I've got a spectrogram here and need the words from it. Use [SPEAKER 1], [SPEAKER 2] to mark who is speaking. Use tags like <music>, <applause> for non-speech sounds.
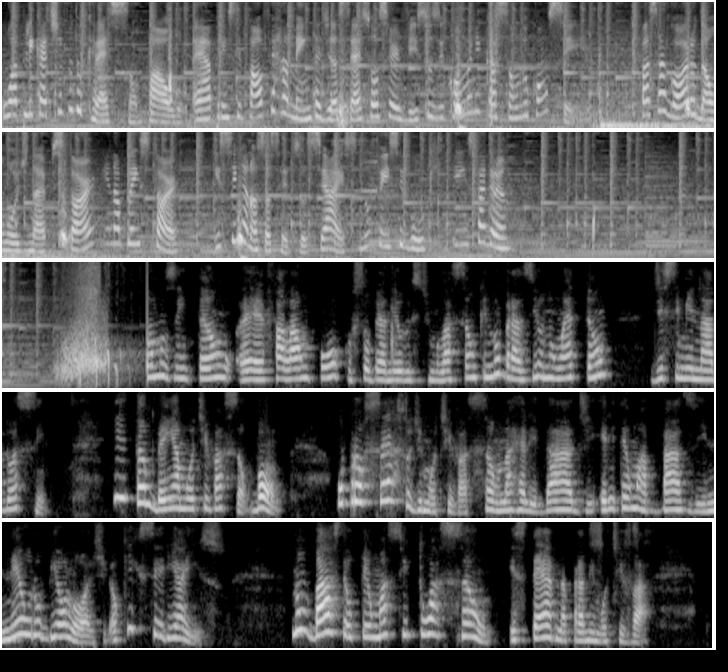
[SPEAKER 1] O aplicativo do Cresce São Paulo é a principal ferramenta de acesso aos serviços e comunicação do Conselho. Faça agora o download na App Store e na Play Store. E siga nossas redes sociais no Facebook e Instagram.
[SPEAKER 2] Vamos então é, falar um pouco sobre a neuroestimulação, que no Brasil não é tão disseminado assim. E também a motivação. Bom, o processo de motivação, na realidade, ele tem uma base neurobiológica. O que, que seria isso? Não basta eu ter uma situação externa para me motivar.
